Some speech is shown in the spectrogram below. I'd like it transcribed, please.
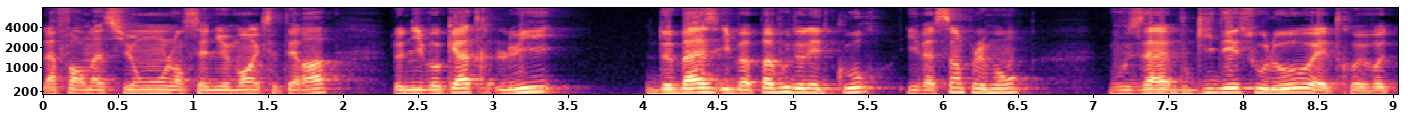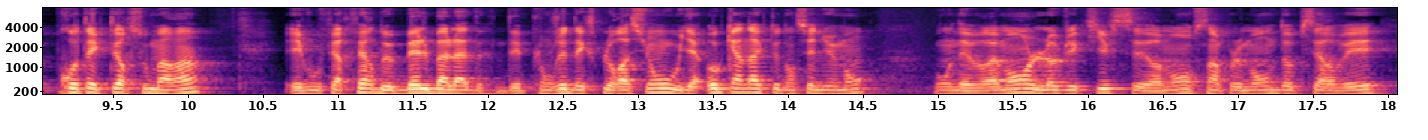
la formation, l'enseignement, etc., le niveau 4, lui, de base, il va pas vous donner de cours, il va simplement vous, guider sous l'eau, être votre protecteur sous-marin et vous faire faire de belles balades, des plongées d'exploration où il n'y a aucun acte d'enseignement, où on est vraiment, l'objectif c'est vraiment simplement d'observer,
